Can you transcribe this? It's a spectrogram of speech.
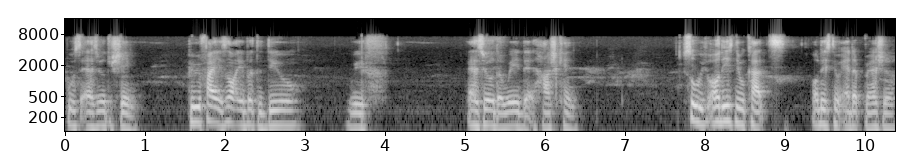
puts Ezreal to shame. Purify is not able to deal with Ezreal the way that Hush can. So with all these new cards, all this new added pressure,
